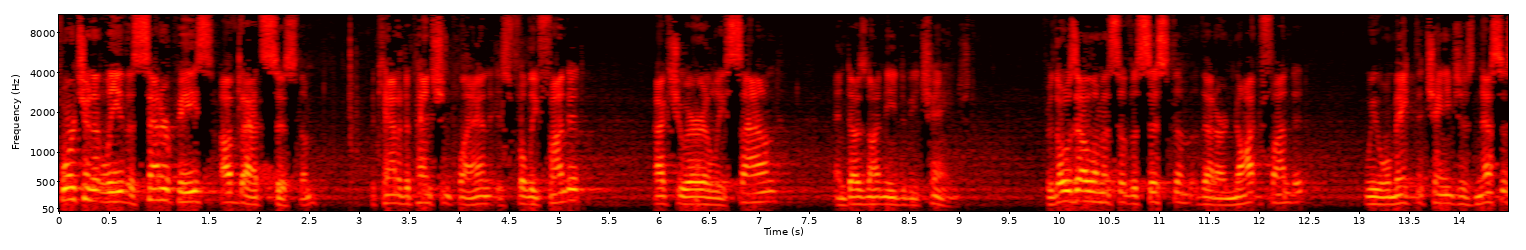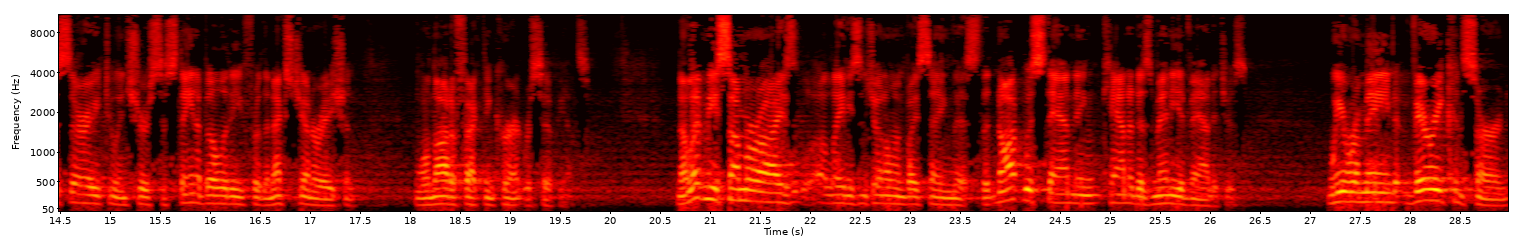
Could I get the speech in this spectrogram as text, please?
Fortunately, the centerpiece of that system, the Canada Pension Plan, is fully funded, actuarially sound, and does not need to be changed. For those elements of the system that are not funded, we will make the changes necessary to ensure sustainability for the next generation while not affecting current recipients. Now, let me summarize, uh, ladies and gentlemen, by saying this that notwithstanding Canada's many advantages, we remain very concerned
